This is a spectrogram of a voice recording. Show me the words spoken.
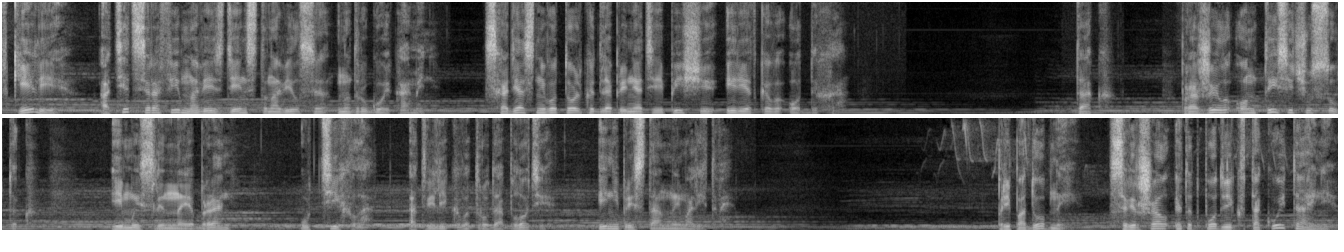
В келье отец Серафим на весь день становился на другой камень, сходя с него только для принятия пищи и редкого отдыха. Так прожил он тысячу суток – и мысленная брань утихла от великого труда плоти и непрестанной молитвы. Преподобный совершал этот подвиг в такой тайне,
